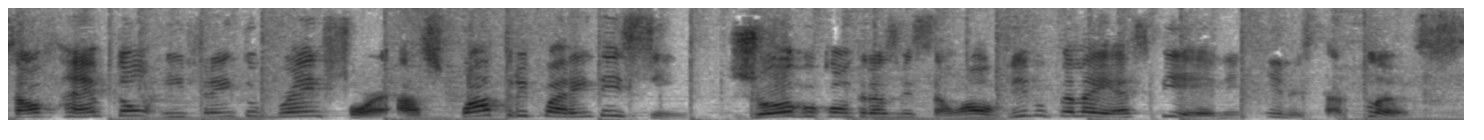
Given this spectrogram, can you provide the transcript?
Southampton enfrenta o Brentford às 4h45. Jogo com transmissão ao vivo pela ESPN e no Star Plus.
